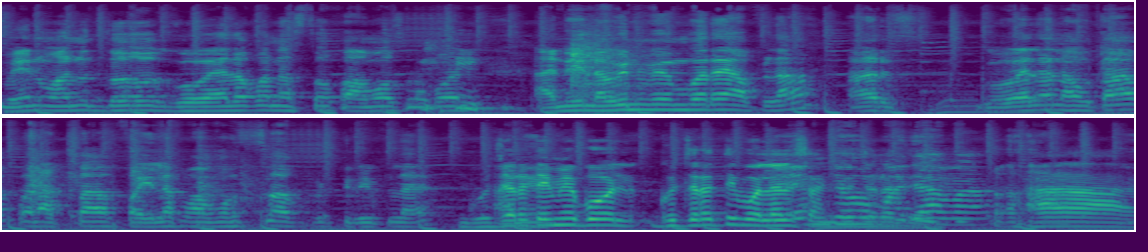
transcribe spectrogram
मेन माणूस जो गोव्याला पण असतो फार्म हाऊस सोबत आणि नवीन मेंबर आहे आपला हर्ष. गोव्याला नव्हता पण आता पहिला फार्म हाऊसचा ट्रिपला आहे. गुजराती मी बोल गुजराती बोलायला सांग केम छो, गुजराती. मजामा? हा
